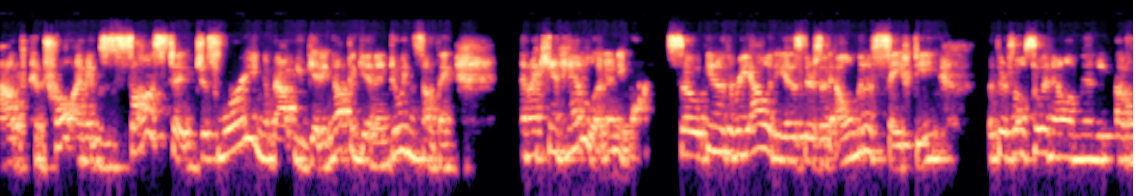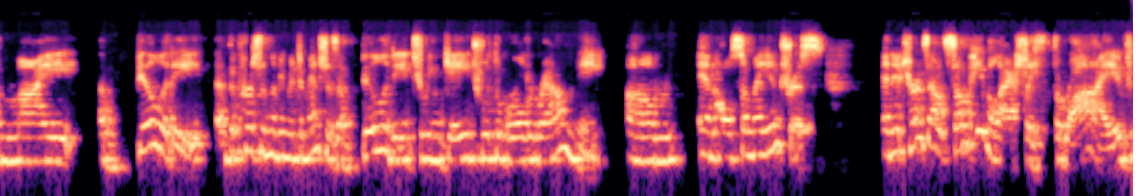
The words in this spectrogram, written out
out of control. I'm exhausted just worrying about you getting up again and doing something and i can't handle it anymore. So you know the reality is there's an element of safety but there's also an element of my ability the person living with dementia's ability to engage with the world around me um, and also my interests. And it turns out some people actually thrive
